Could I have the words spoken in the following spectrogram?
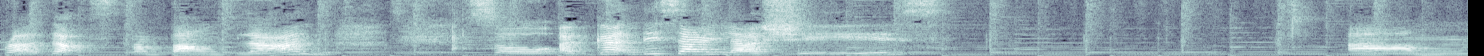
products from poundland. So i've got these eyelashes. Um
